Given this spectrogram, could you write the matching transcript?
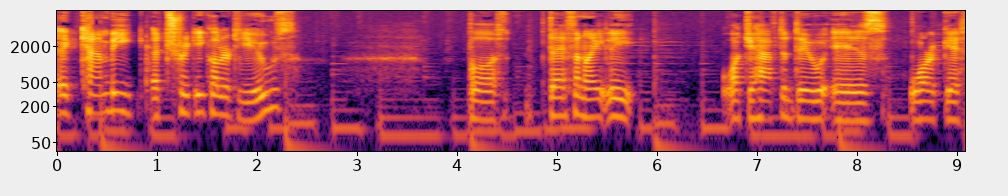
it can be a tricky color to use, but definitely what you have to do is work it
